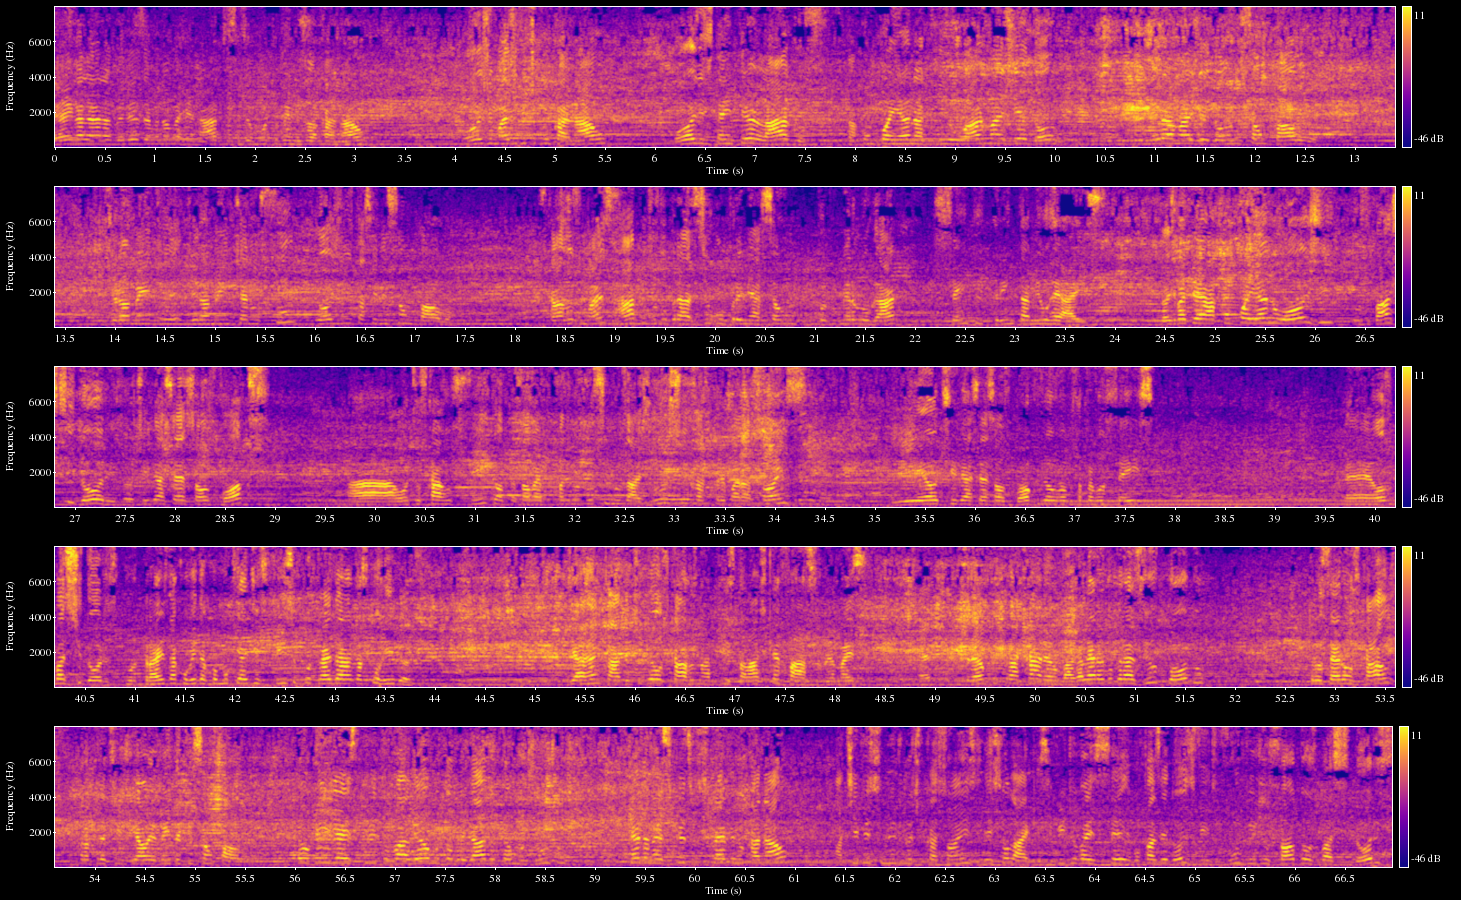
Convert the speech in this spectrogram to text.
E aí galera, beleza? Meu nome é Renato, sejam muito bem-vindos ao canal. Hoje mais um vídeo pro canal. Hoje a gente está em Interlagos, está acompanhando aqui o Armagedon. Primeiro Armagedon em São Paulo. Geralmente, geralmente é no sul e hoje está sendo em São Paulo. Os carros mais rápidos do Brasil com premiação por primeiro lugar, 130 mil reais. Então a gente vai ter acompanhando hoje os bastidores. Eu tive acesso aos boxes ah, onde os carros ficam, o pessoal vai fazendo os últimos ajustes, as preparações. E eu tive acesso aos blocos e eu vou mostrar para vocês é, os bastidores, por trás da corrida, como que é difícil por trás da, das corridas. De arrancada, gente vê os carros na pista lá, acho que é fácil, né? Mas é trampo pra caramba. A galera do Brasil todo trouxeram os carros para prestigiar o evento aqui em São Paulo. Então quem já é inscrito, valeu, muito obrigado, tamo junto. Não é inscrito, se inscreve no canal, ative o sininho de notificações e deixe seu like. Esse vídeo vai ser, eu vou fazer dois vídeos, um vídeo só dos bastidores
